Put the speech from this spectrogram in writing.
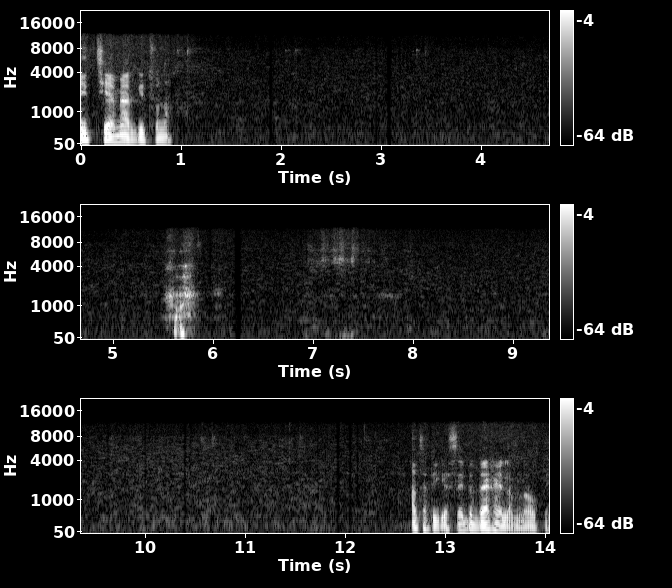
নিচ্ছি আমি আর কিছু না। আচ্ছা ঠিক আছে, এটা দেখাইলাম না ওকে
